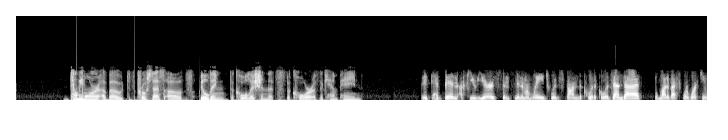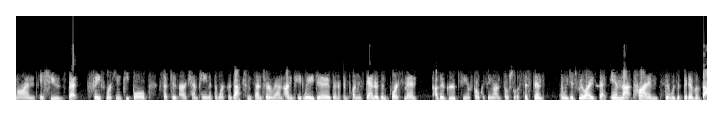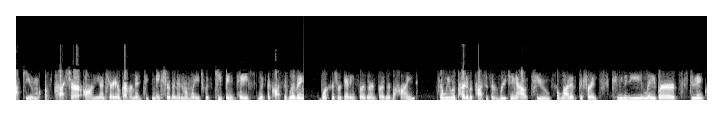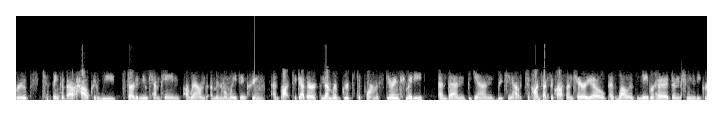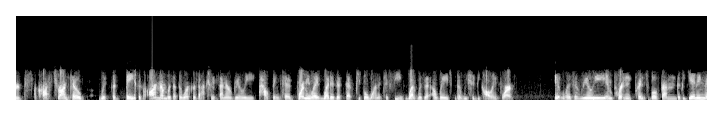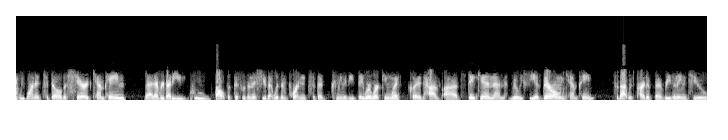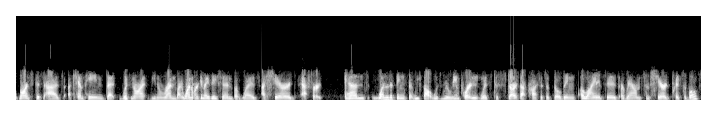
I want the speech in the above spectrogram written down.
Tell me more about the process of building the coalition that's the core of the campaign. It had been a few years since minimum wage was on the political agenda. A lot of us were working on issues that face working people, such as our campaign at the Workers Action Center around unpaid wages and employment standards enforcement. Other groups, you know, focusing on social assistance. And we just realized that in that time, there was a bit of a vacuum of pressure on the Ontario government to make sure the minimum wage was keeping pace with the cost of living. Workers were getting further and further behind. So we were part of a process of reaching out to a lot of different community, labor, student groups to think about how could we start a new campaign around a minimum wage increase and brought together a number of groups to form a steering committee and then began reaching out to contacts across Ontario as well as neighborhoods and community groups across Toronto with the base of our members at the Workers Action Center really helping to formulate what is it that people wanted to see, what was it a wage that we should be calling for it was a really important principle from the beginning that we wanted to build a shared campaign that everybody who felt that this was an issue that was important to the communities they were working with could have a stake in and really see as their own campaign. So that was part of the reasoning to launch this as a campaign that was not, you know, run by one organization, but was a shared effort. And one of the things that we felt was really important was to start that process of building alliances around some shared principles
